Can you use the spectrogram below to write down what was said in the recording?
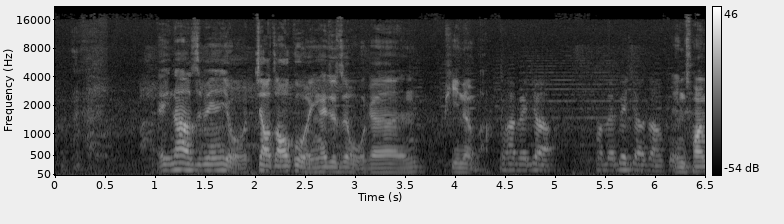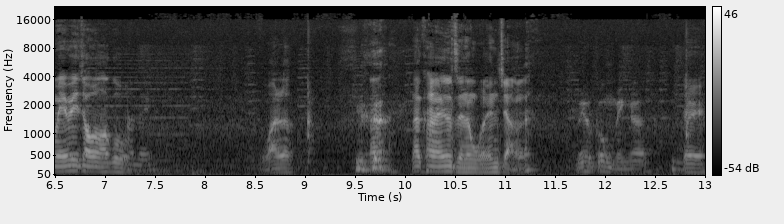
哎，那我这边有教招过的，应该就是我跟 Pina 吧？我还没叫，我还没被叫招过，你从来没被教招过还，没。完了，那那看来就只能我能讲了。没有共鸣啊。对，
